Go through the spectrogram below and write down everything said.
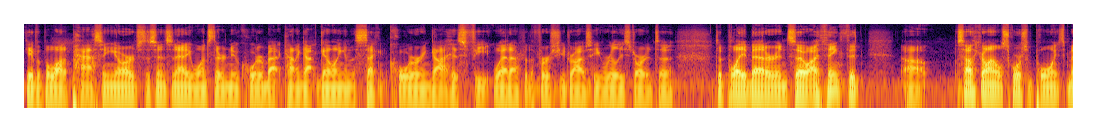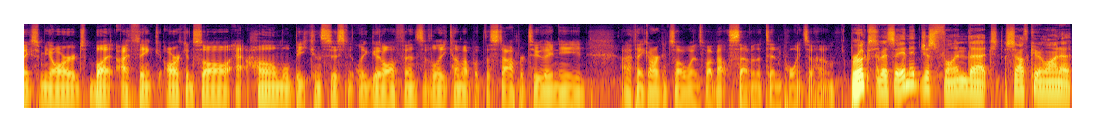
gave up a lot of passing yards to Cincinnati once their new quarterback kind of got going in the second quarter and got his feet wet after the first few drives. He really started to to play better, and so I think that. Uh, South Carolina will score some points, make some yards, but I think Arkansas at home will be consistently good offensively, come up with the stop or two they need. I think Arkansas wins by about seven to ten points at home. Brooks, I say, isn't it just fun that South Carolina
